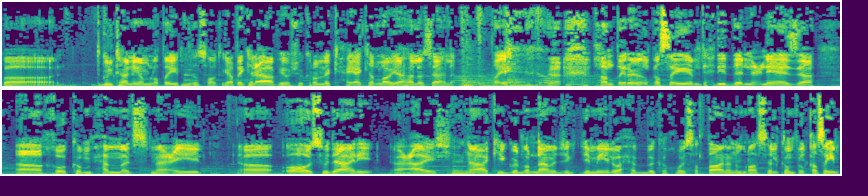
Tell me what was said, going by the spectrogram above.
فتقول كان يوم لطيف مثل صوتك. يعطيك العافية وشكرا لك. حياك الله ويا هلا وسهلا. طيب. خلينا نطير للقصيم تحديدا العنيزة أخوكم محمد إسماعيل. آه، أوه سوداني. عايش هناك. يقول برنامجك جميل وأحبك أخوي سلطان. أنا مراسلكم في القصيم.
